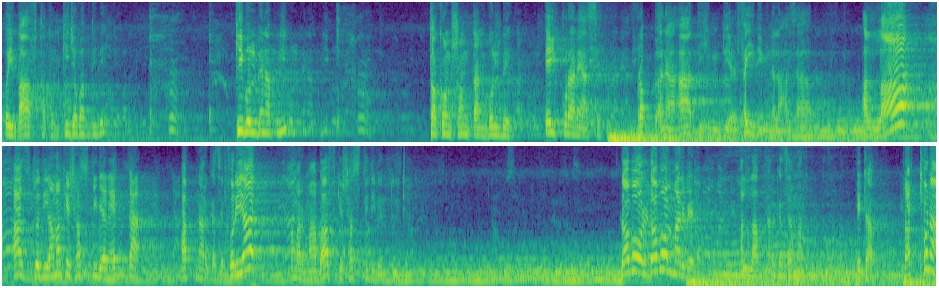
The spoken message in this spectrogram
ওই বাপ তখন কি জবাব দিবে? কি বলবেন আপনি? তখন সন্তান বলবে, এই কোরআনে আছে আল্লাহ, আজ যদি আমাকে শাস্তি দেন একটা, আপনার কাছে ফরিয়াদ, আমার মা বাপকে শাস্তি দিবেন দুইটা। ডবল ডবল মারবেন। আল্লাহ আপনার কাছে আমার এটা প্রার্থনা,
